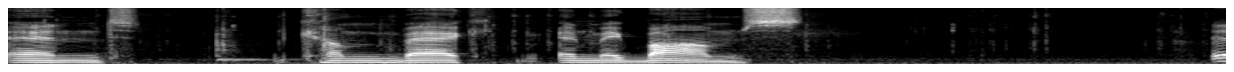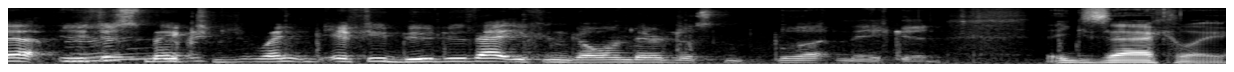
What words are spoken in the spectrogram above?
And come back and make bombs. Yeah, you just make when if you do do that, you can go in there just butt naked. Exactly.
